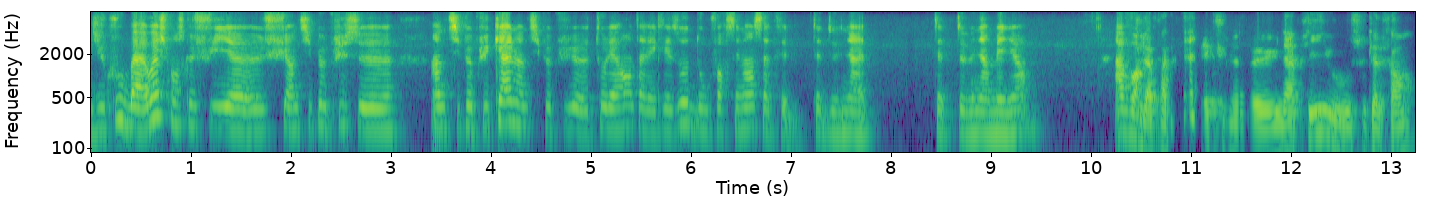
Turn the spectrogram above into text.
du coup, bah ouais, je pense que je suis, euh, un petit peu plus, un petit peu plus calme, un petit peu plus tolérante avec les autres. Donc forcément, ça fait peut-être devenir, peut-être devenir meilleur. À voir. Tu l'as avec une appli ou sous quelle forme?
